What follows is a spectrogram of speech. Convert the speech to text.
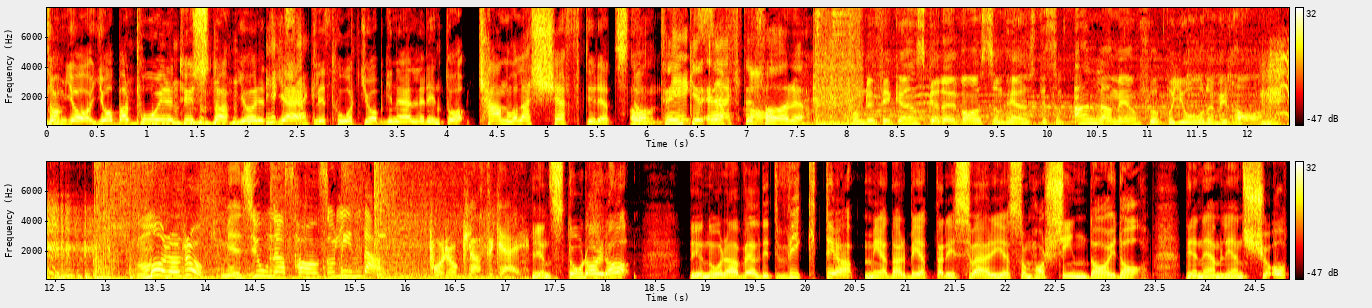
Som jag, jobbar på i det tysta, gör ett Exakt. jäkligt hårt jobb, gnäller inte och kan hålla käft i rätt stund. Ja. Om du fick önska dig vad som helst, det som alla människor på jorden vill ha. Morgonrock med Jonas, Hans och Linda på Rockklassiker. Det är en stor dag idag. Det är några väldigt viktiga medarbetare i Sverige som har sin dag idag. Det är nämligen 28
